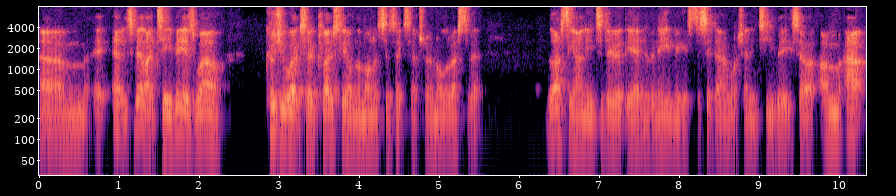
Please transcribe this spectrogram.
um, it, and it's a bit like TV as well. because you work so closely on the monitors, etc., and all the rest of it, the last thing I need to do at the end of an evening is to sit down and watch any TV. So I'm out,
